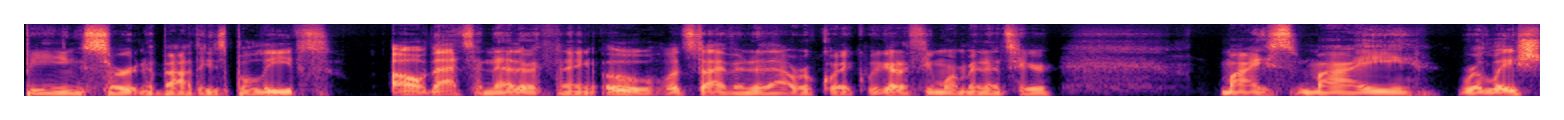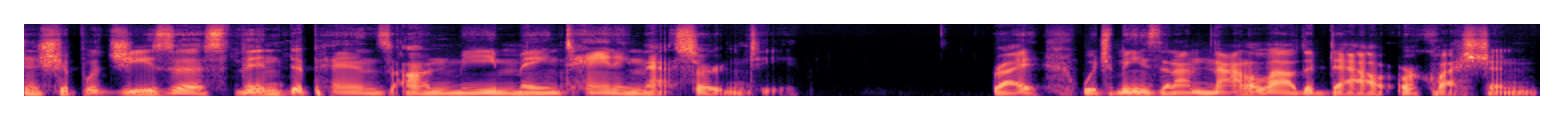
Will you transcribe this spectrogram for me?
being certain about these beliefs. Oh, that's another thing. Oh, let's dive into that real quick. We got a few more minutes here. My my relationship with Jesus then depends on me maintaining that certainty. Right? Which means that I'm not allowed to doubt or question.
